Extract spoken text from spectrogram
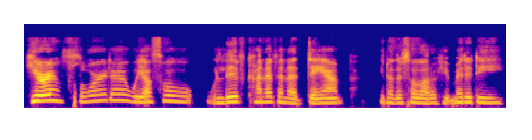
here in Florida, we also live kind of in a damp, you know, there's a lot of humidity.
